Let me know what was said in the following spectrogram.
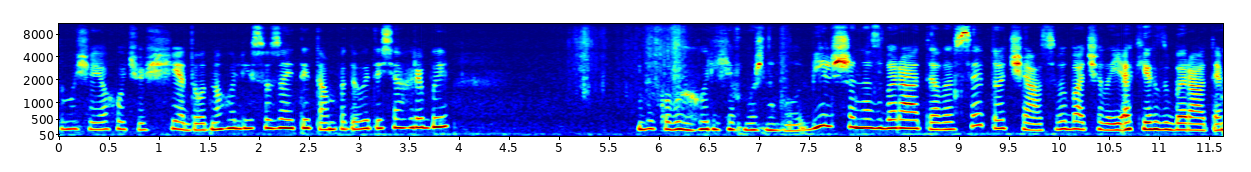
тому що я хочу ще до одного лісу зайти, там подивитися гриби. Букових горіхів можна було більше назбирати, але все то час. Ви бачили, як їх збирати.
